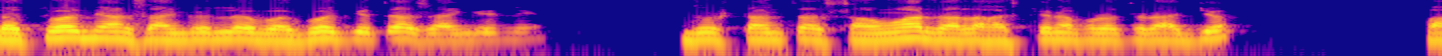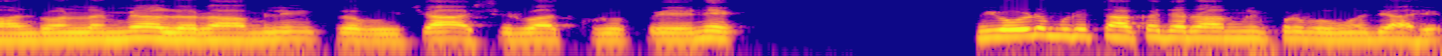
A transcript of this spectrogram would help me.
तत्वज्ञान सांगितलं भगवद्गीता सांगितली. दुष्टांचा संहार झाला. हस्तिनापुराचं राज्य पांडवांना मिळालं. रामलिंग प्रभूच्या आशीर्वाद कृपेने. एवढं मोठी ताकद या रामलिंग प्रभूमध्ये आहे.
